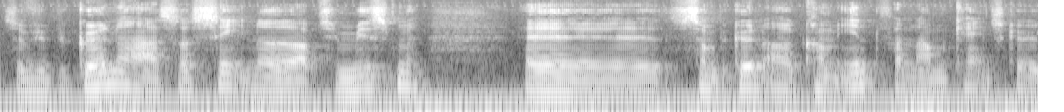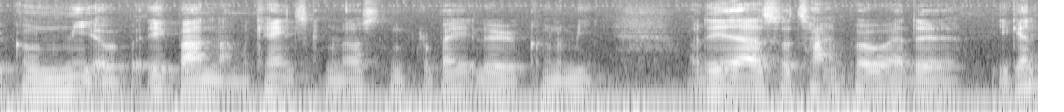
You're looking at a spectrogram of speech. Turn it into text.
Så vi begynder altså at se noget optimisme, øh, som begynder at komme ind fra den amerikanske økonomi, og ikke bare den amerikanske, men også den globale økonomi. Og det er altså et tegn på, at øh, igen,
